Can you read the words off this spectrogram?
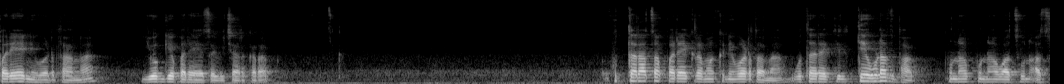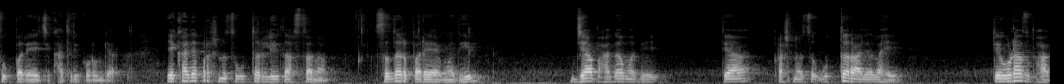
पर्याय निवडताना योग्य पर्यायाचा विचार करा. उत्तराचा पर्याय क्रमांक निवडताना उतार्यातील तेवढाच भाग पुन्हा पुन्हा वाचून अचूक पर्यायाची खात्री करून घ्या. एखाद्या प्रश्नाचं उत्तर लिहित असताना सदर पर्यायामधील ज्या भागामध्ये त्या प्रश्नाचं उत्तर आलेलं आहे. तेवढाच भाग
